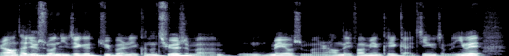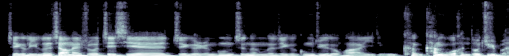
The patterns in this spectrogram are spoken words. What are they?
然后他就说你这个剧本里可能缺什么，嗯，没有什么，然后哪方面可以改进什么？因为这个理论上来说，这些这个人工智能的这个工具的话，已经看看过很多剧本，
